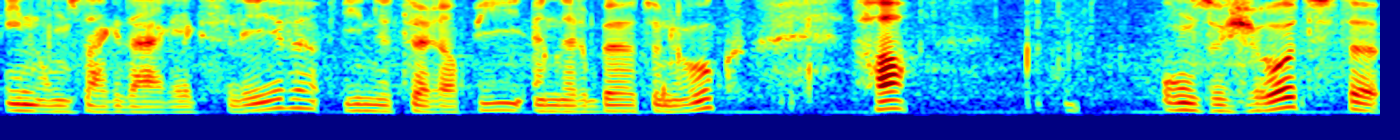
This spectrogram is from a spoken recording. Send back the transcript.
in ons dagdagelijks leven, in de therapie en daarbuiten ook, ha, onze grootste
